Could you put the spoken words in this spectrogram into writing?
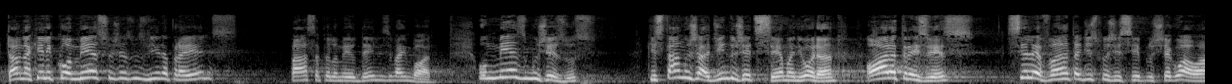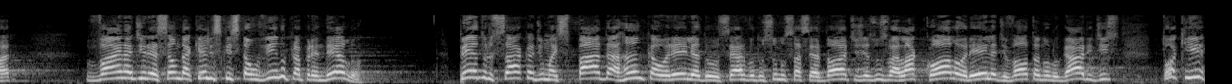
Estava naquele começo, Jesus vira para eles, passa pelo meio deles e vai embora. O mesmo Jesus, que está no jardim do Getsemane orando, ora três vezes, se levanta diz para os discípulos: chegou a hora, vai na direção daqueles que estão vindo para prendê-lo. Pedro saca de uma espada, arranca a orelha do servo do sumo sacerdote. Jesus vai lá, cola a orelha de volta no lugar e diz: Estou aqui.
